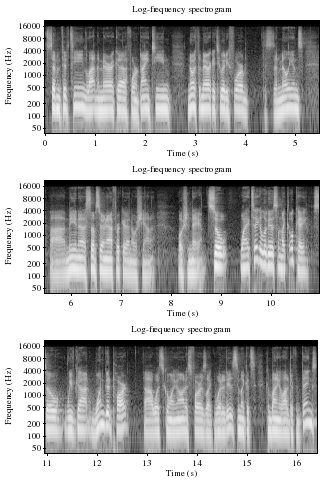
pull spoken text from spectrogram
715, Latin America, 419, North America, 284. This is in millions. Uh, MENA, Sub-Saharan Africa, and Oceania. Oceania. So when I take a look at this, I'm like, okay, so we've got one good part, uh, what's going on as far as like what it is. It seems like it's combining a lot of different things.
